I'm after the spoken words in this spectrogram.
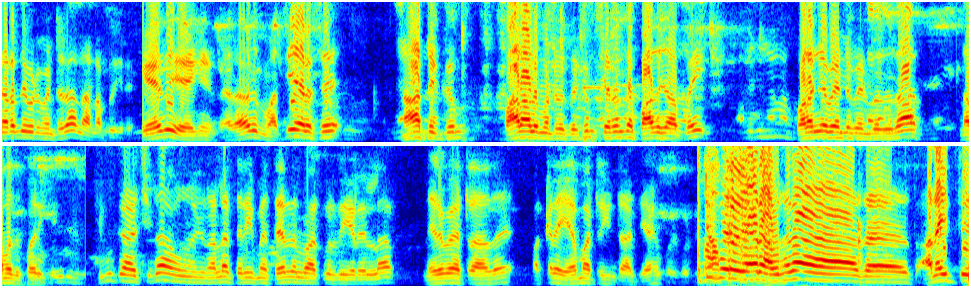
நடந்துவிடும் என்று தான் நான் நம்புகிறேன். ஏது அதாவது மத்திய அரசு நாட்டுக்கும் பாராளுமன்றத்துக்கும் சிறந்த பாதுகாப்பை வழங்க வேண்டும் என்பதுதான் நமது கோரிக்கை. திமுக ஆட்சி தான் அவங்களுக்கு நல்லா தெரியுமே தேர்தல் வாக்குறுதிகள் எல்லாம் நிறைவேற்றாத மக்களை ஏமாற்றுகின்ற ஆட்சியாக போய்கொண்டு யார்? அவங்க தான் அந்த அனைத்து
